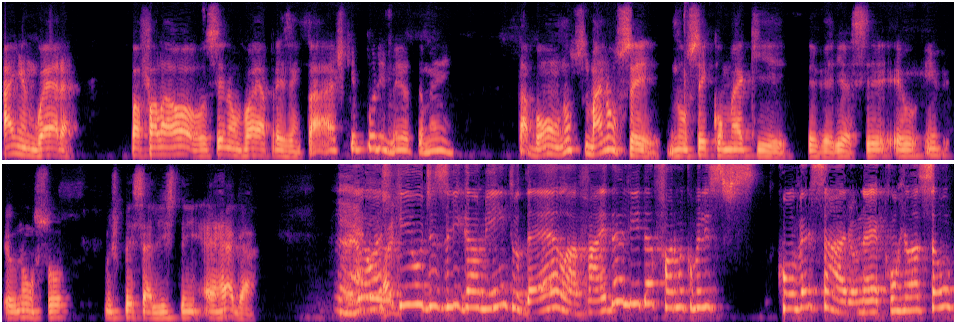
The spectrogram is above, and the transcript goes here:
Anhanguera para falar: Ó, oh, você não vai apresentar? Acho que por e-mail também tá bom, não, mas não sei, não sei como é que deveria ser. Eu, eu não sou um especialista em RH. É, eu acho que o desligamento dela vai dali da forma como eles conversaram, né? Com relação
